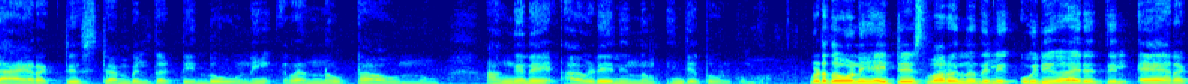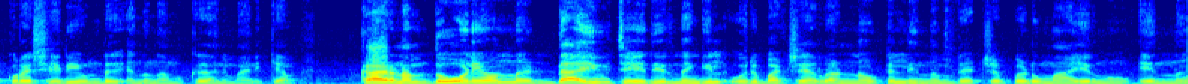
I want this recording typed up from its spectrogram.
ഡയറക്റ്റ് സ്റ്റമ്പിൽ തട്ടി ധോണി റൺഔട്ട് ആവുന്നു. അങ്ങനെ അവിടെ നിന്നും ഇന്ത്യ തോൽക്കുന്നു. ഇവിടെ ധോണി ഹൈറ്റേഴ്സ് പറയുന്നതിൽ ഒരു കാര്യത്തിൽ ഏറെക്കുറെ ശരിയുണ്ട് എന്ന് നമുക്ക് അനുമാനിക്കാം. കാരണം ധോണി ഒന്ന് ഡൈവ് ചെയ്തിരുന്നെങ്കിൽ ഒരു പക്ഷേ നിന്നും രക്ഷപ്പെടുമായിരുന്നു എന്ന്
